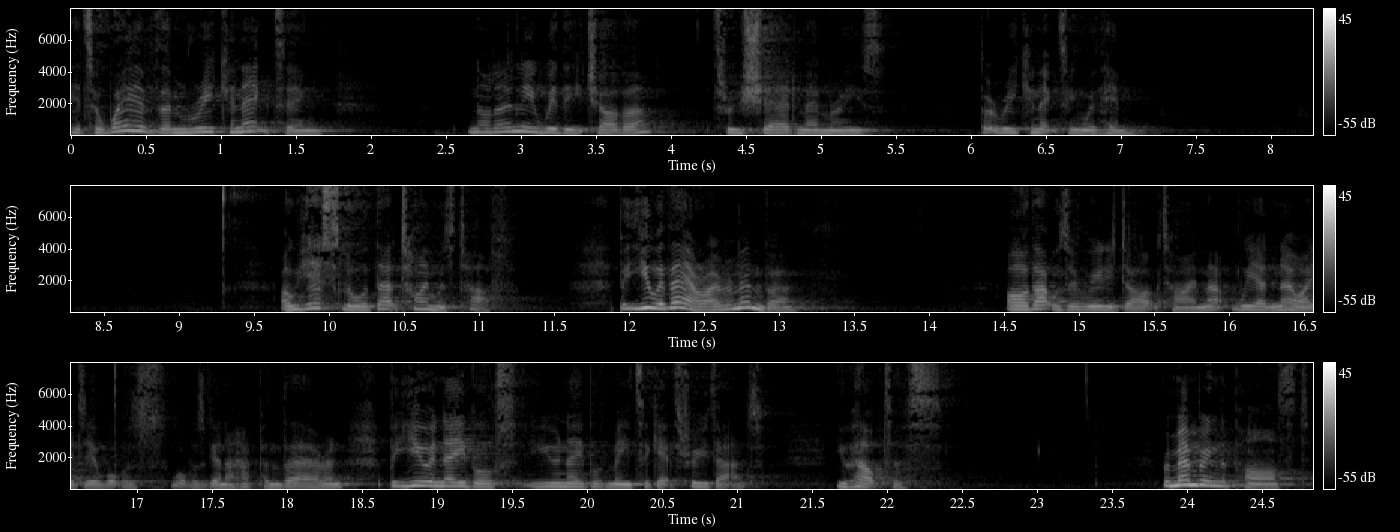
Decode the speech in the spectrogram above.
it's a way of them reconnecting, not only with each other through shared memories, but reconnecting with Him. Oh, yes, Lord, that time was tough. But you were there, I remember. Oh, that was a really dark time. That, we had no idea what was, what was going to happen there. And, but you enabled, you enabled me to get through that. You helped us. Remembering the past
